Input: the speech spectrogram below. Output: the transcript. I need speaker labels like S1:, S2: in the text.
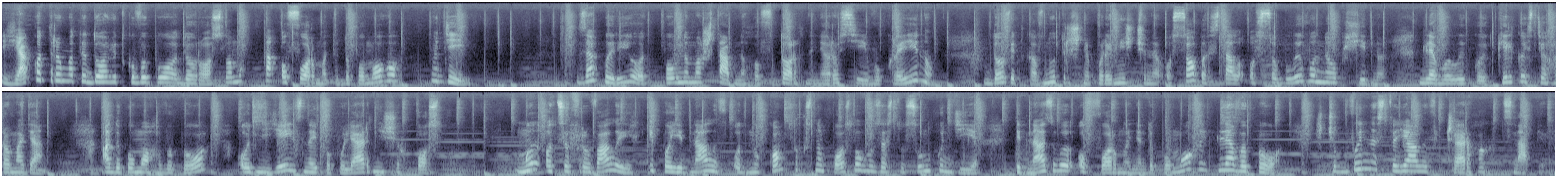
S1: Як отримати довідку ВПО дорослому та оформити допомогу в дії? За період повномасштабного вторгнення Росії в Україну довідка внутрішньопереміщеної особи стала особливо необхідною для великої кількості громадян, а допомога ВПО однією з найпопулярніших послуг. Ми оцифрували їх і поєднали в одну комплексну послугу застосунку Дія під назвою Оформлення допомоги для ВПО, щоб ви не стояли в чергах ЦНАПів.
